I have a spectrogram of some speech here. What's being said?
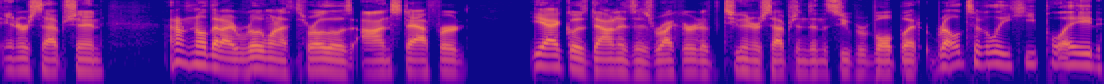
interception. I don't know that I really want to throw those on Stafford. Yeah, it goes down as his record of two interceptions in the Super Bowl, but relatively he played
